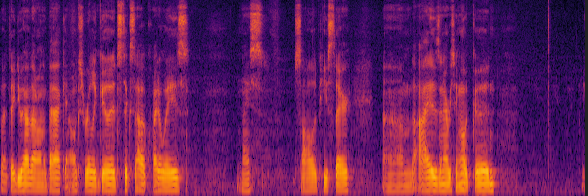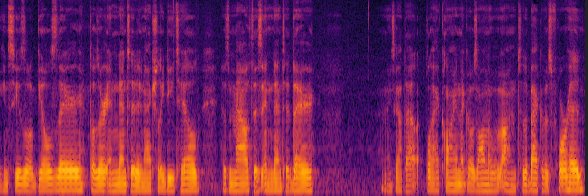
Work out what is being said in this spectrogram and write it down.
But they do have that on the back and it looks really good. Sticks out quite a ways. Nice solid piece there. Um, the eyes and everything look good. You can see his little gills there. Those are indented and actually detailed. His mouth is indented there. And he's got that black line that goes on the onto the back of his forehead.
